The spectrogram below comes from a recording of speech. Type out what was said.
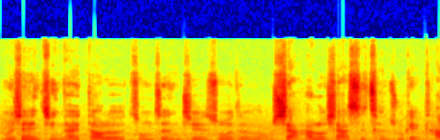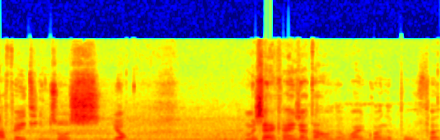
我们现在已经来到了中正杰作的楼下，它楼下是承租给咖啡厅做使用。我们现在看一下大楼的外观的部分，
